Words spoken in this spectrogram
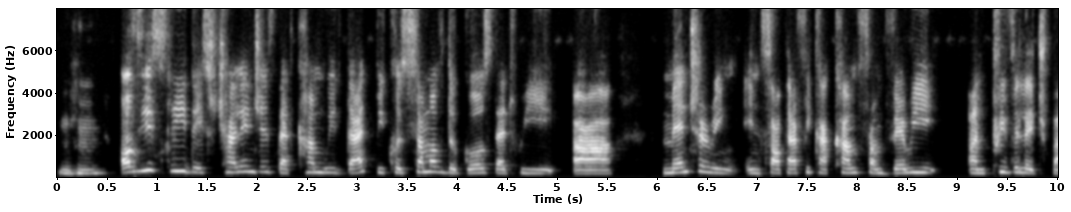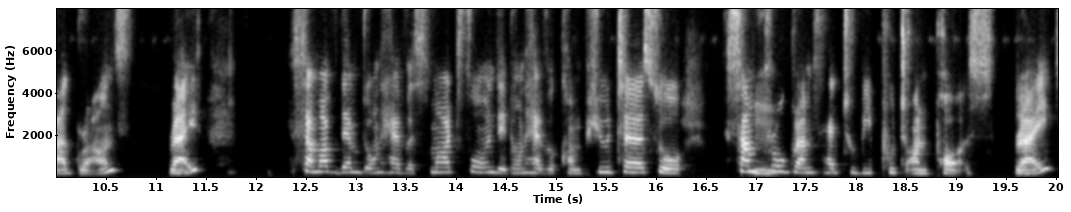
Yeah. Mm-hmm. Obviously, there's challenges that come with that because some of the girls that we are mentoring in South Africa come from very unprivileged backgrounds, mm. right? Mm-hmm. Some of them don't have a smartphone, they don't have a computer. So some mm. programs had to be put on pause, right?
